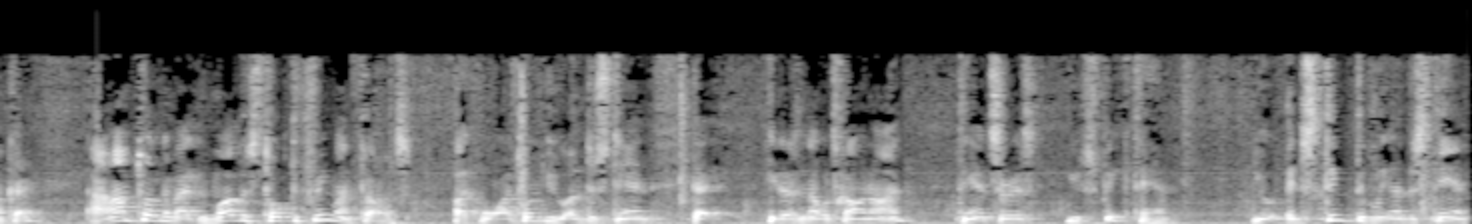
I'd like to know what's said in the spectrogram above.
Okay? I'm talking about mothers talk to three month olds. Like, why don't you understand that he doesn't know what's going on? The answer is you speak to him. You instinctively understand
